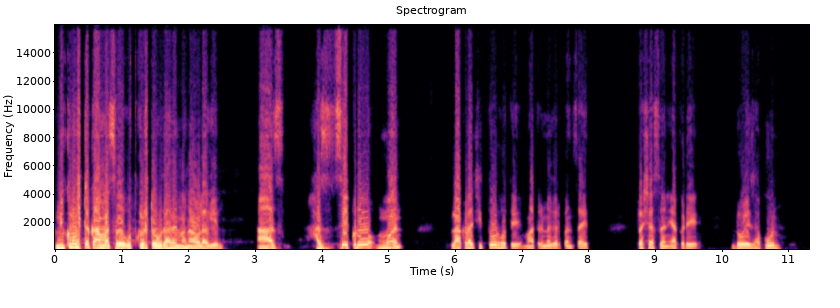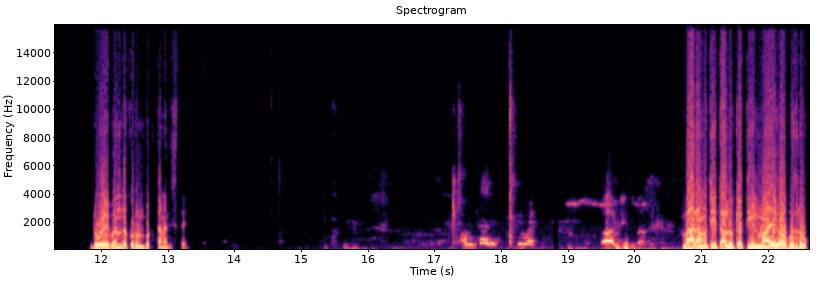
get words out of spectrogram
निकृष्ट कामाचं उत्कृष्ट उदाहरण म्हणावं लागेल. आज शेकडो मन लाकडाची तोड होते. मात्र नगरपंचायत प्रशासन याकडे डोळे झाकून डोळे बंद करून बघताना दिसते बारामती तालुक्यातील माळेगाव बुद्रुक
